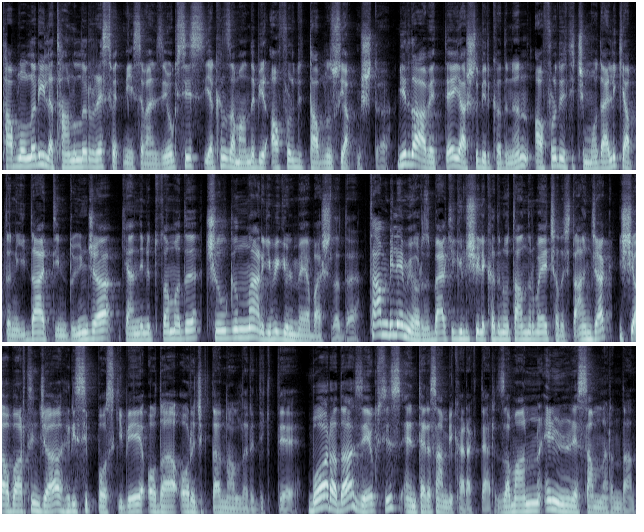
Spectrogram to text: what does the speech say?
Tablolarıyla tanrıları resmetmeyi seven Zeuxis yakın zamanda bir Afrodit tablosu yapmıştı. Bir davette yaşlı bir kadının Afrodit için modellik yaptığını iddia ettiğini duyunca kendini tutamadı, çılgınlar gibi gülmeye başladı. Tam bilemiyoruz belki gülüşüyle kadını utandırmaya çalıştı ancak işi abartınca Hrisippos gibi o da oracıkta nalları dikti. Bu arada Zeuxis enteresan bir karakter. Zamanının en ünlü ressamlarından.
